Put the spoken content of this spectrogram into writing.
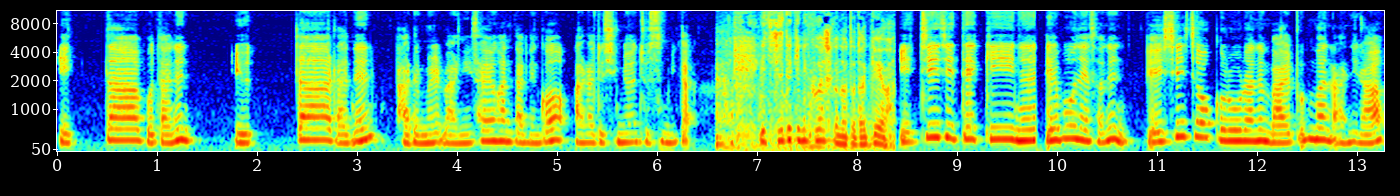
있다보다는 유 다라는 발음을 많이 사용한다는 거 알아두시면 좋습니다. 一時的に詳しくなっただけよ 이치지데키는 일본에서는 일시적으로라는 말뿐만 아니라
